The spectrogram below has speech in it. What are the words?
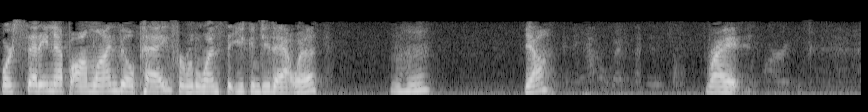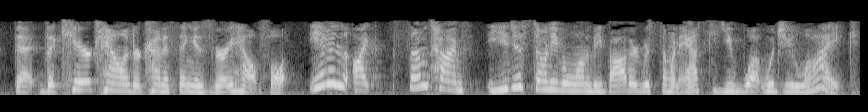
Or setting up online bill pay for the ones that you can do that with. Mhm. Yeah. Right. That the care calendar kind of thing is very helpful. Even like sometimes you just don't even want to be bothered with someone asking you what would you like?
